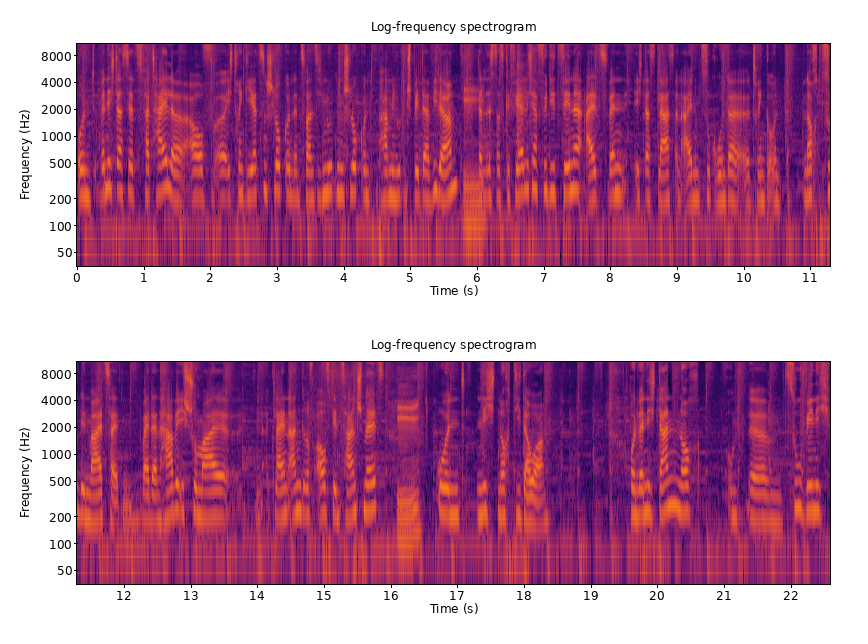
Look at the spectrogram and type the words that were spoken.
Und wenn ich das jetzt verteile auf, äh, ich trinke jetzt einen Schluck und in 20 Minuten einen Schluck und ein paar Minuten später wieder, dann ist das gefährlicher für die Zähne, als wenn ich das Glas in einem Zug runter äh, trinke und noch zu den Mahlzeiten. Weil dann habe ich schon mal einen kleinen Angriff auf den Zahnschmelz und nicht noch die Dauer. Und wenn ich dann noch um, ähm, zu wenig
